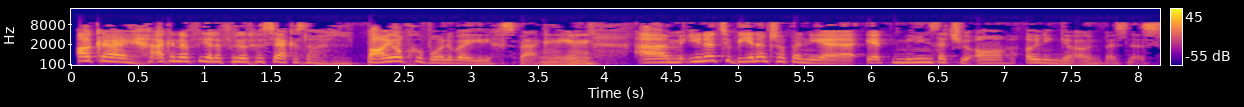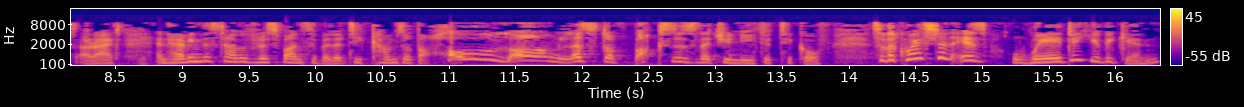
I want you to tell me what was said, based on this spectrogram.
Okay, ek het nou vir julle vroeër gesê ek is nou baie opgewonde oor hierdie gesprek. Mm -hmm. Um you know to be an entrepreneur it means that you are owning your own business, all right? And having this type of responsibility comes with a whole long list of boxes that you need to tick off. So the question is where do you begin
